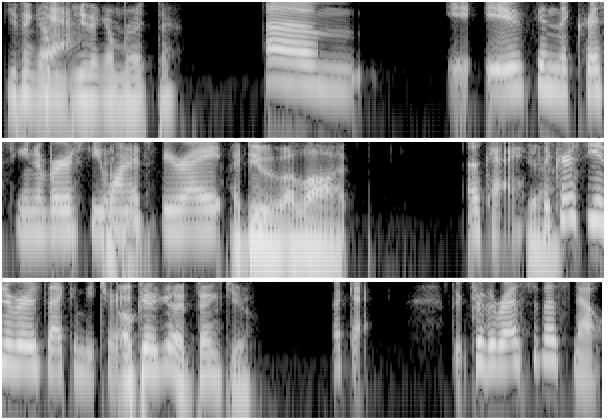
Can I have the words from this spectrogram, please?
You think Yeah. I'm you think I'm right there? Um, if in the Chris universe you want it to be right, I do a lot. okay. Yeah. The Chris universe that can be true. Okay, good. Thank you. Okay. For the rest of us, no.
